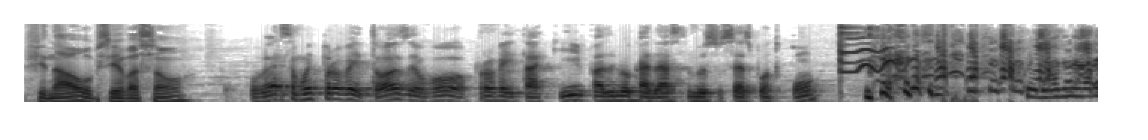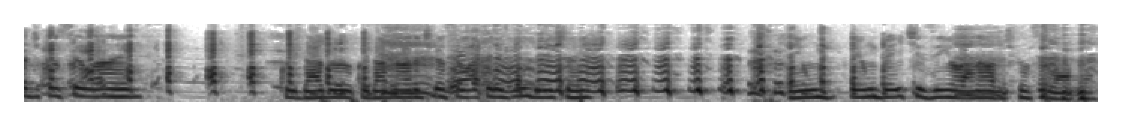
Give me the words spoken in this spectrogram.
final, observação? Conversa muito proveitosa, eu vou aproveitar aqui e fazer meu cadastro no meu sucesso.com. Cuidado na hora de cancelar, hein? Cuidado, cuidado na hora de cancelar que eles não deixam, hein? Tem um, tem um baitzinho lá na hora de cancelar, tá?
